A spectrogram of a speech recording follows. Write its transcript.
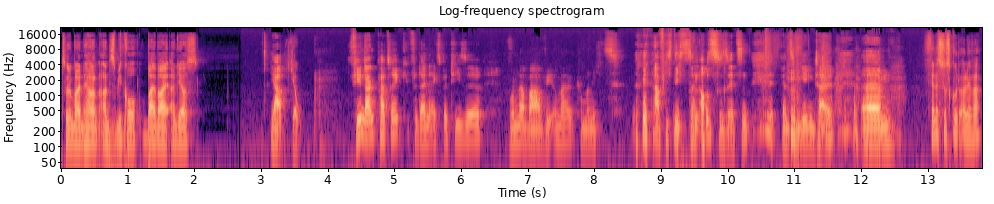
zu den beiden Herren ans Mikro. Bye bye, adios. Ja, jo. Vielen Dank, Patrick, für deine Expertise. Wunderbar, wie immer, kann man nichts, habe ich nichts dran auszusetzen. Ganz im Gegenteil. ähm, Findest du es gut, Oliver?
